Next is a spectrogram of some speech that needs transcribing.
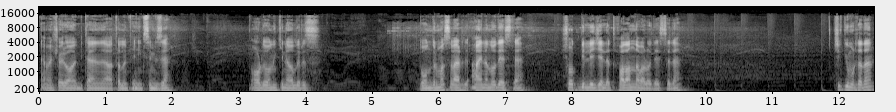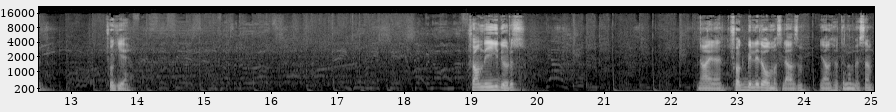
Hemen şöyle bir tane daha atalım Phoenix'imize. Orada onunkini alırız. Dondurması var. Aynen o deste. Şok birliği cellatı falan da var o destede. Çık yumurtadan. Çok iyi. Şu anda iyi gidiyoruz. Aynen. Şok birliği de olması lazım. Yanlış hatırlamıyorsam.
